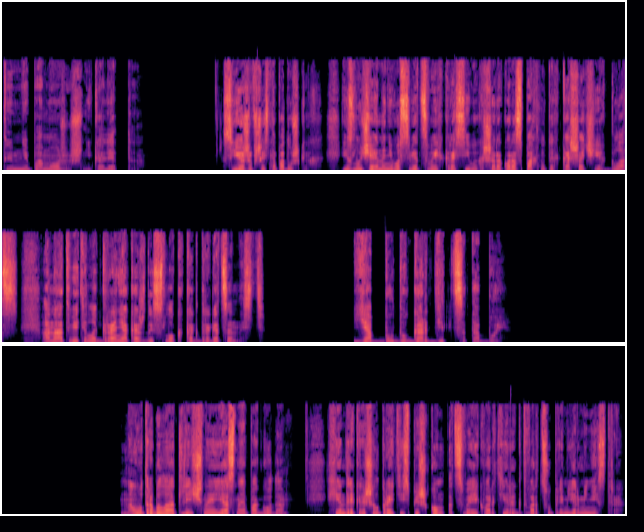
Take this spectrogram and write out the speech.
Ты мне поможешь, Николетта? Съежившись на подушках, излучая на него свет своих красивых, широко распахнутых кошачьих глаз, она ответила, граня каждый слог как драгоценность. «Я буду гордиться тобой». На утро была отличная ясная погода. Хендрик решил пройтись пешком от своей квартиры к дворцу премьер-министра.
